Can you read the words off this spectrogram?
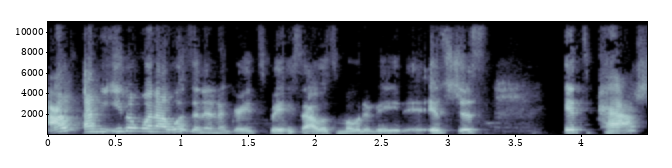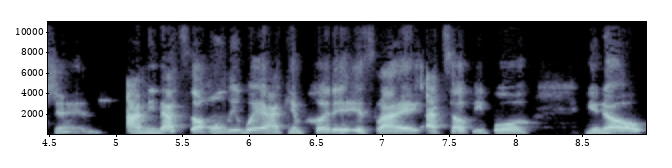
I, I mean, even when I wasn't in a great space, I was motivated. It's just, it's passion. I mean, that's the only way I can put it. It's like, I tell people, you know,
